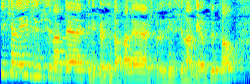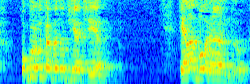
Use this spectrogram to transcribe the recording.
e que além de ensinar técnicas e dar palestras, ensinamentos e tal, o guru estava no dia a dia, elaborando,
